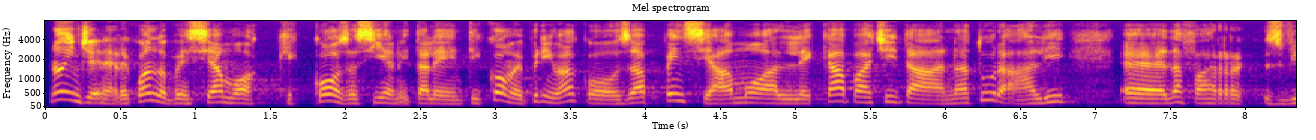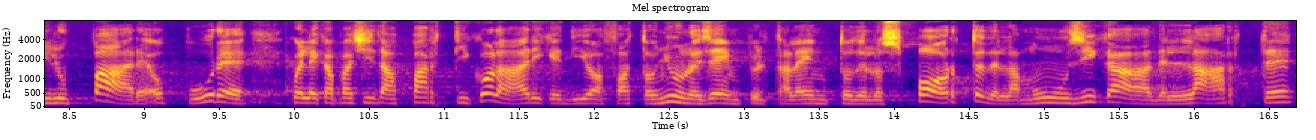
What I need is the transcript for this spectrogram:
Noi in genere quando pensiamo a che cosa siano i talenti, come prima cosa pensiamo alle capacità naturali eh, da far sviluppare, oppure quelle capacità particolari che Dio ha fatto a ognuno, esempio il talento dello sport, della musica, dell'arte,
